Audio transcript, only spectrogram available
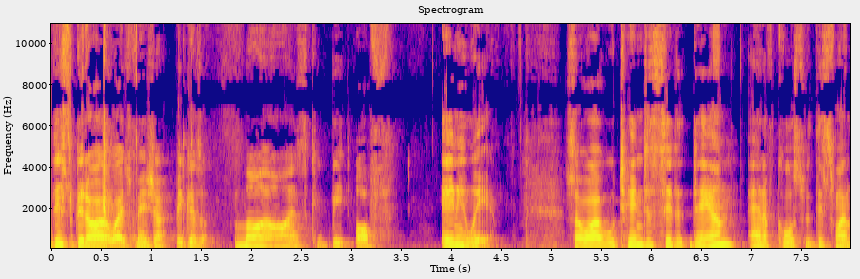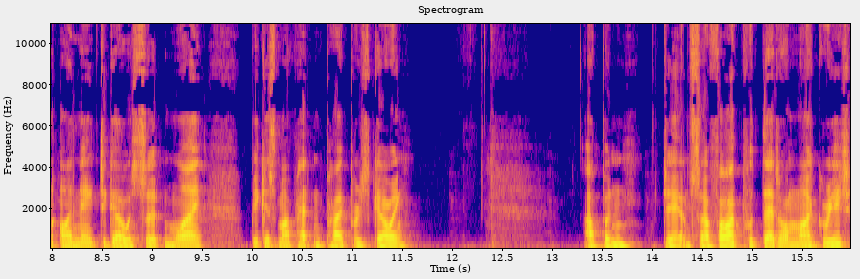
this bit I always measure because my eyes could be off anywhere. So I will tend to sit it down. And of course, with this one, I need to go a certain way because my pattern paper is going up and down. So if I put that on my grid,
